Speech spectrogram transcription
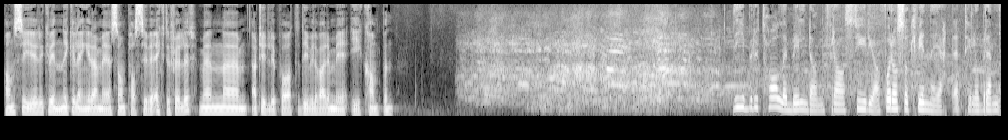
Han sier kvinnene ikke lenger er med som passive ektefeller, men eh, er tydelig på at de vil være med i kampen. De brutale bildene fra Syria får også kvinnehjerter til å brenne.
